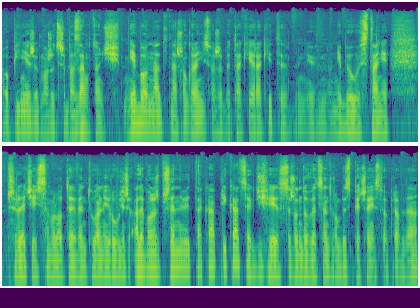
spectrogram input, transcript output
opinie, że może trzeba zamknąć niebo nad naszą granicą, żeby takie rakiety, nie wiem, no, nie były w stanie przelecieć, samoloty ewentualnie również, ale może przynajmniej taka aplikacja, jak dzisiaj jest Rządowe Centrum Bezpieczeństwa, prawda?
